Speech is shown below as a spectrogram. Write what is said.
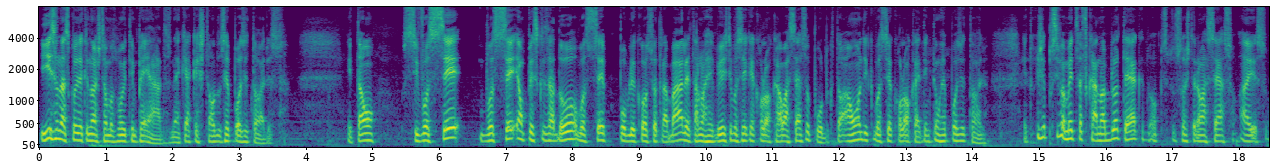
E isso é uma das coisas que nós estamos muito empenhados, né, que é a questão dos repositórios. Então, se você você é um pesquisador, você publicou o seu trabalho, está numa revista e você quer colocar o acesso público. Então, aonde que você coloca? Tem que ter um repositório. Então, possivelmente vai ficar na biblioteca, então as pessoas terão acesso a isso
